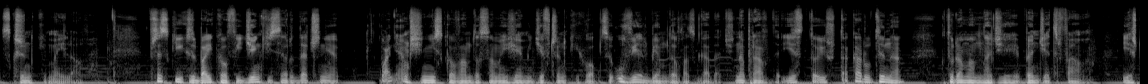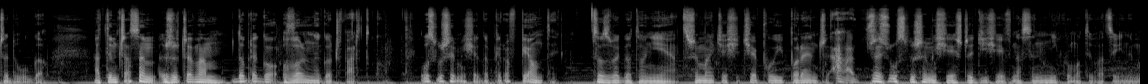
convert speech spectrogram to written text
skrzynki mailowe. Wszystkich z Bajkofi dzięki serdecznie. Kłaniam się nisko wam do samej ziemi, dziewczynki, chłopcy. Uwielbiam do was gadać. Naprawdę. Jest to już taka rutyna, która mam nadzieję będzie trwała jeszcze długo. A tymczasem życzę wam dobrego, wolnego czwartku. Usłyszymy się dopiero w piątek. Co złego to nie ja. Trzymajcie się ciepło i poręczy. A, przecież usłyszymy się jeszcze dzisiaj w nasenniku motywacyjnym,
